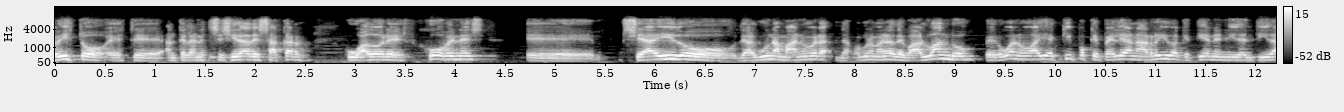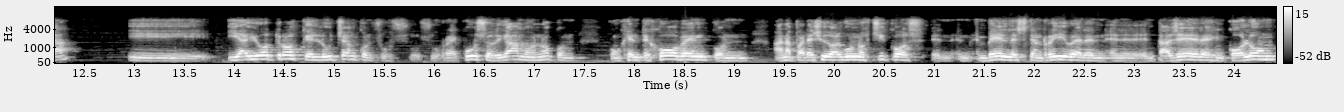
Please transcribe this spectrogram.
visto este, ante la necesidad de sacar jugadores jóvenes, eh, se ha ido de alguna, manera, de alguna manera devaluando, pero bueno, hay equipos que pelean arriba, que tienen identidad y, hay otros que luchan con sus, recursos, digamos, ¿no? Con, gente joven, con, han aparecido algunos chicos en, en, Vélez, en River, en, Talleres, en Colón,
